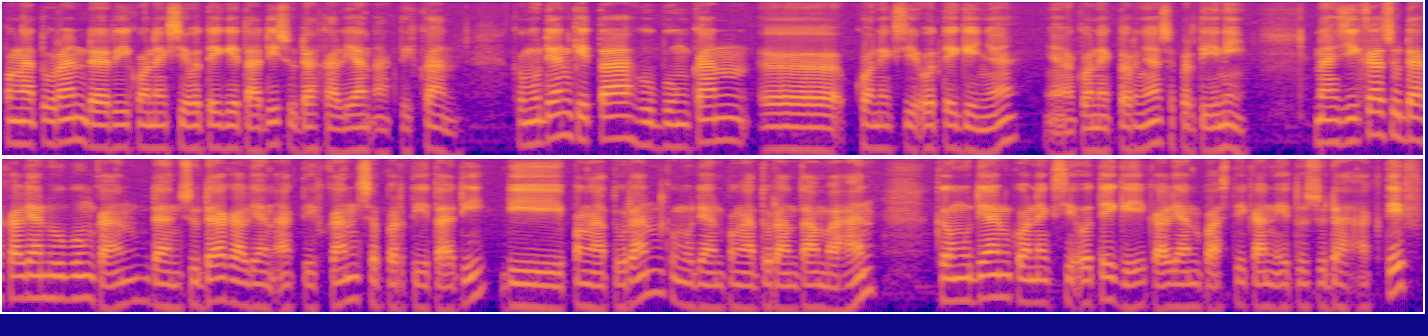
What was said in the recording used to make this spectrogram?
pengaturan dari koneksi OTG tadi sudah kalian aktifkan. Kemudian kita hubungkan e, koneksi OTG-nya, ya konektornya seperti ini. Nah, jika sudah kalian hubungkan dan sudah kalian aktifkan seperti tadi di pengaturan, kemudian pengaturan tambahan, kemudian koneksi OTG kalian pastikan itu sudah aktif.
